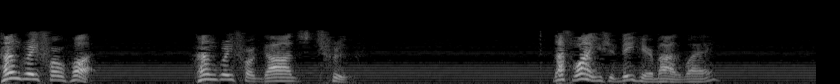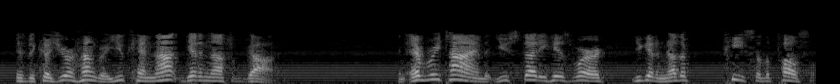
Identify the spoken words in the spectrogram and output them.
Hungry for what? Hungry for God's truth. That's why you should be here, by the way, is because you're hungry. You cannot get enough of God. And every time that you study His Word, you get another piece of the puzzle.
